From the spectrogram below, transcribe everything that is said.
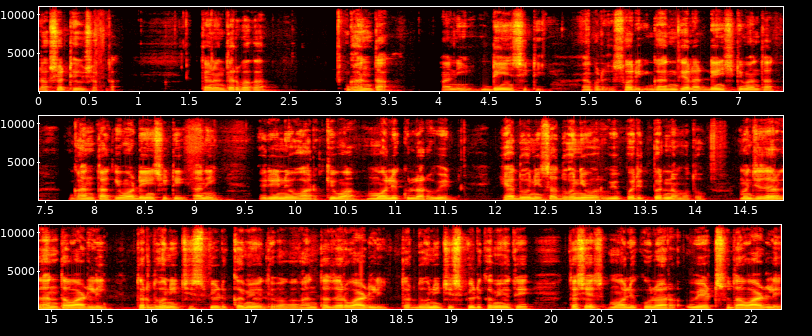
लक्षात ठेवू शकता. त्यानंतर बघा घनता आणि डेन्सिटी आपण सॉरी घनतेला डेन्सिटी म्हणतात. घनता किंवा डेन्सिटी आणि रिन्युव्हार किंवा मॉलिक्युलर वेट ह्या दोन्हीचा ध्वनीवर विपरीत परिणाम होतो. म्हणजे जर घनता वाढली तर ध्वनीची स्पीड कमी होते. बघा घनता जर वाढली तर ध्वनीची स्पीड कमी होते. तसेच मॉलिक्युलर वेटसुद्धा वाढले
